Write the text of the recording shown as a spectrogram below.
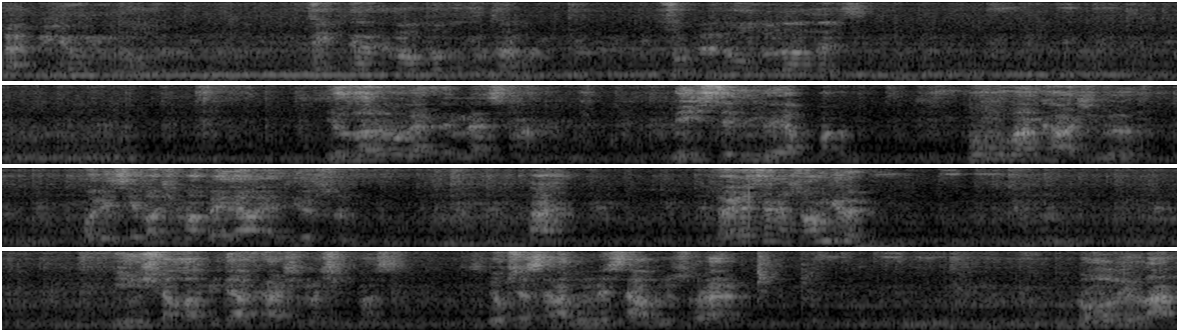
Ben biliyor muyum ne olduğunu? Tek derdim ablamı kurtarmak. Sonra ne olduğunu anlarız. Yıllarımı verdim ben sana. Ne istediğini de yapmadım. Bu mu lan karşılığı? Polisi başıma bela ediyorsun. Ha? Söylesene Songül. İnşallah bir daha karşıma çıkmaz. Yoksa sana bunun hesabını sorarım. Ne oluyor lan?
